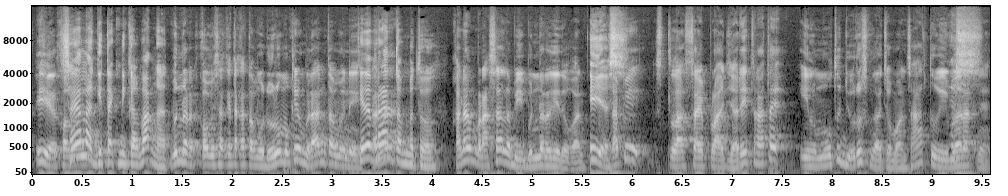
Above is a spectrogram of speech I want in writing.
Iya, kalau- saya lagi teknikal banget. Bener, kalau bisa kita ketemu dulu mungkin berantem ini. Kita Karena- berantem betul. Karena merasa lebih bener gitu kan. Yes. Tapi setelah saya pelajari ternyata ilmu tuh jurus nggak cuma satu ibaratnya.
